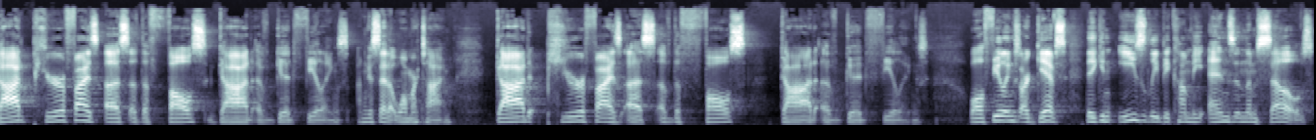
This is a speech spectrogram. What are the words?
God purifies us of the false God of good feelings. I'm going to say that one more time. God purifies us of the false God of good feelings. While feelings are gifts, they can easily become the ends in themselves.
